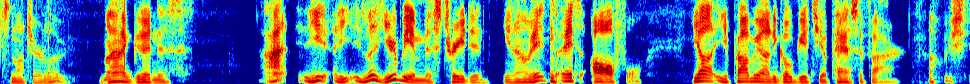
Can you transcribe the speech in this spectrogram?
it's not your load. My goodness, I you, you're being mistreated. You know it's it's awful. You you probably ought to go get you a pacifier. Oh, shit.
